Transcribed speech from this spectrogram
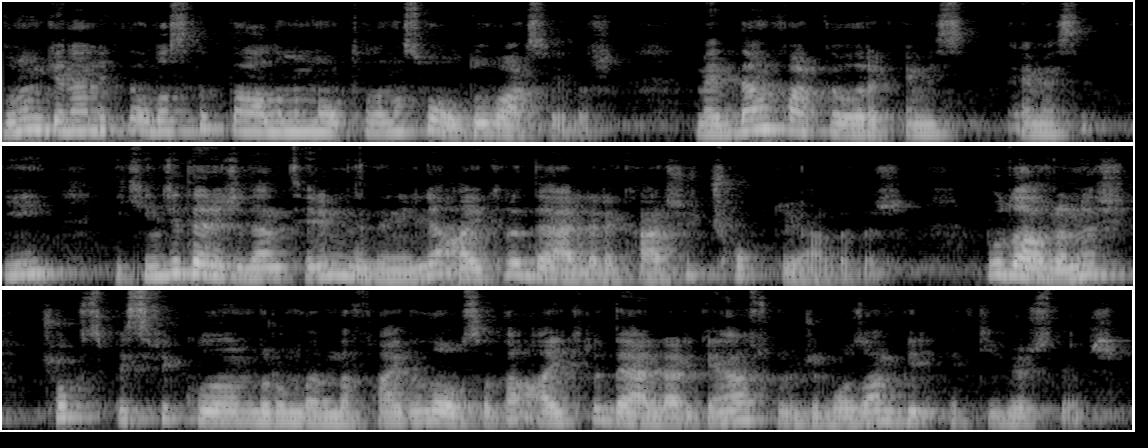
bunun genellikle olasılık dağılımının ortalaması olduğu varsayılır. MED'den farklı olarak MSE ikinci dereceden terim nedeniyle aykırı değerlere karşı çok duyarlıdır. Bu davranış çok spesifik kullanım durumlarında faydalı olsa da aykırı değerler genel sonucu bozan bir etki gösterir.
